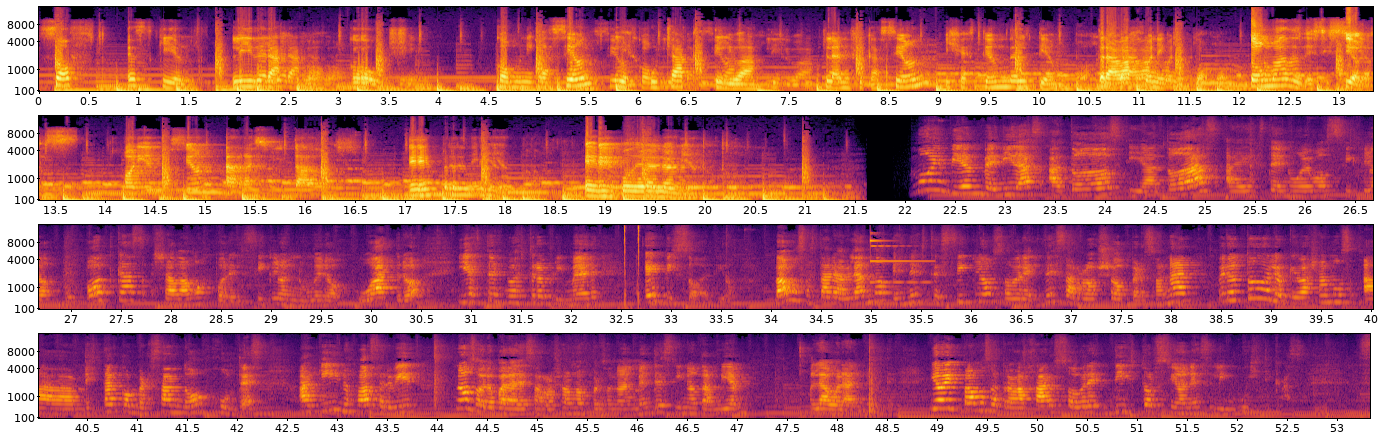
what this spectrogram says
soft skills, liderazgo, coaching, comunicación y escucha activa, planificación y gestión del tiempo, trabajo en equipo, toma de decisiones, orientación a resultados, emprendimiento, empoderamiento. Ciclo de podcast. Ya vamos por el ciclo número 4 y este es nuestro primer episodio. Vamos a estar hablando en este ciclo sobre desarrollo personal, pero todo lo que vayamos a estar conversando juntos aquí nos va a servir no solo para desarrollarnos personalmente, sino también laboralmente. Y hoy vamos a trabajar sobre distorsiones lingüísticas.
